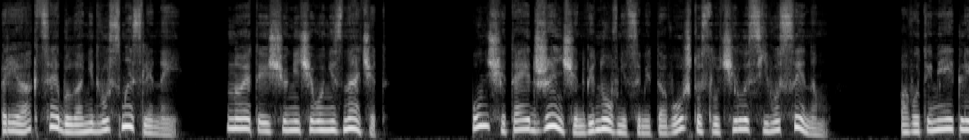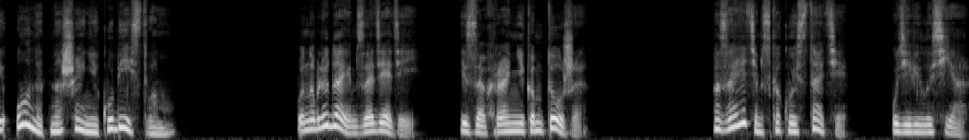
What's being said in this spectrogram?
Реакция была недвусмысленной, но это еще ничего не значит. Он считает женщин виновницами того, что случилось с его сыном. А вот имеет ли он отношение к убийствам?» «Понаблюдаем за дядей. И за охранником тоже». «А за этим с какой стати?» — удивилась я.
